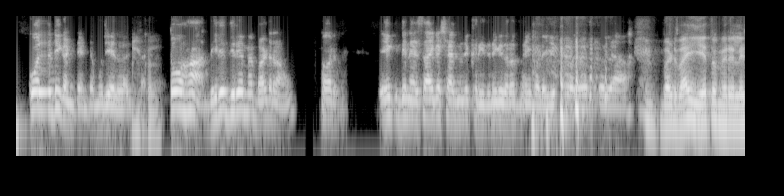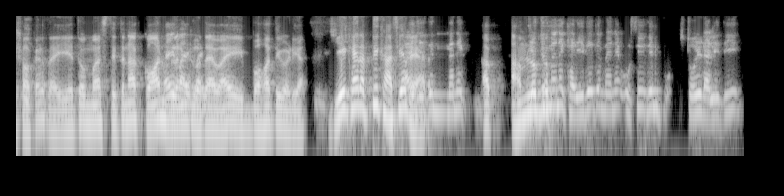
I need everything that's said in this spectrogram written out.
क्वालिटी कंटेंट है मुझे लगता है। तो हाँ धीरे धीरे मैं बढ़ रहा हूँ और एक दिन ऐसा है कि शायद मुझे खरीदने की ज़रूरत नहीं पड़ेगी। तो बट भाई ये तो मेरे लिए शॉकर था ये तो मस्त इतना कौन ब्लंट होता है भाई बहुत ही बढ़िया। ये खैर अपनी खासियत है यार। मैंने अब हम लोग जो मैंने खरीदे थे मैंने उसी दिन स्टोरी डाली थी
